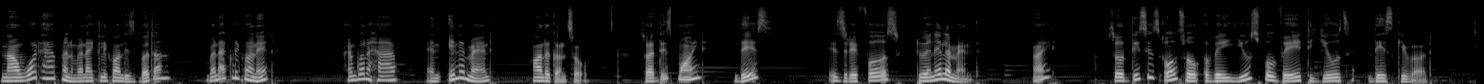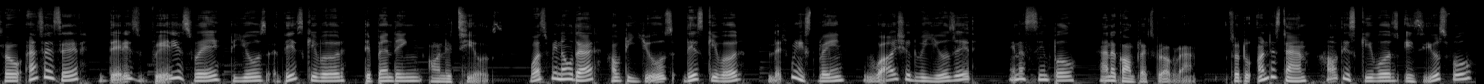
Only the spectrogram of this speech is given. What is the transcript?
Now what happened when I click on this button? When I click on it, I'm going to have an element on the console. So at this point, this is refers to an element, right? So this is also a very useful way to use this keyword. So as I said, there is various way to use this keyword depending on its use. Once we know that how to use this keyword, let me explain why should we use it in a simple and a complex program. So to understand how this keywords is useful,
